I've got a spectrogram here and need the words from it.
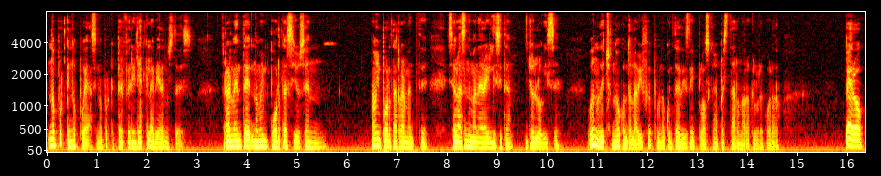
no porque no pueda, sino porque preferiría que la vieran ustedes. Realmente no me importa si usen. No me importa realmente si lo hacen de manera ilícita. Yo lo hice. Bueno, de hecho no, cuando la vi fue por una cuenta de Disney Plus que me prestaron, ahora que lo recuerdo. Pero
